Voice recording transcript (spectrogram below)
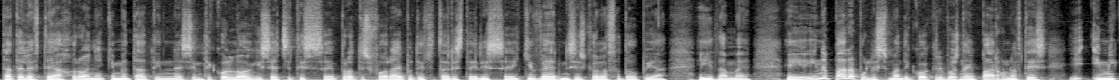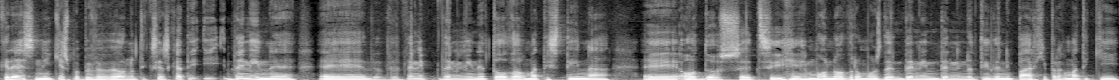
τα τελευταία χρόνια και μετά την συνθηκολόγηση έτσι, της ε, πρώτης φορά υποτίθεται αριστερής ε, κυβέρνησης και όλα αυτά τα οποία είδαμε ε, είναι πάρα πολύ σημαντικό ακριβώς να υπάρχουν αυτές οι, οι μικρές νίκες που επιβεβαιώνουν ότι ξέρεις κάτι δεν είναι, ε, δεν, δεν είναι το δόγμα της Τίνα ε, όντως μονόδρομος. Δεν, δεν, είναι, δεν είναι ότι δεν υπάρχει πραγματική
